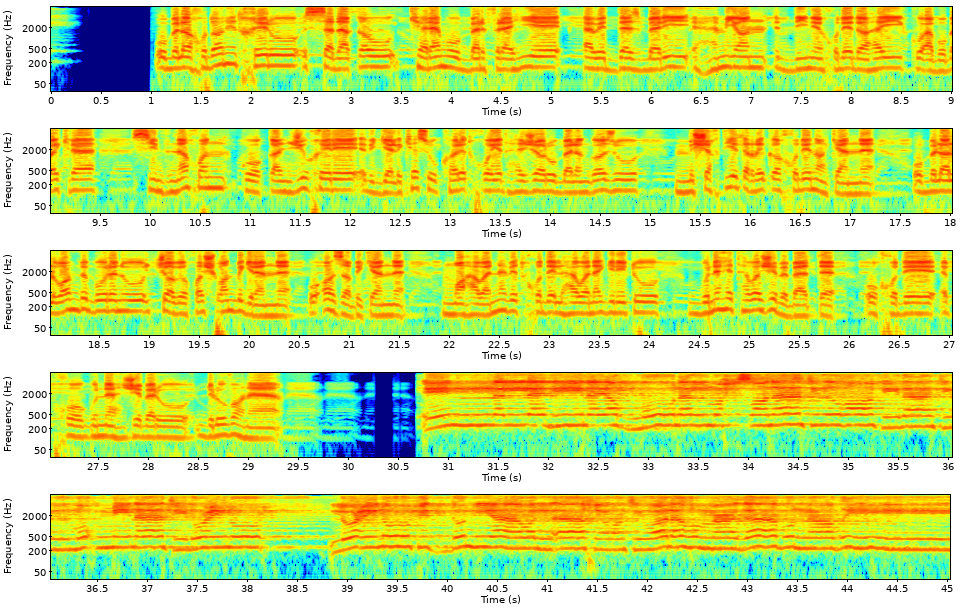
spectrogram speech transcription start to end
و بلا خدانت خیر و صدقه و کرم و برفرهی او دزبری همیان دین خود داهی کو ابو بکر سیند نخون کو قنجی و خیر گل کس و کارت خویت هجار و بلنگاز و مشختیت ریک خود ناکن و بلالوان ببورن و جاوی خوشوان بگیرن و آزا بکن. ما هوا نوید خود الهوا نگیریت و گناه توجه ببد و خود ابخو گناه جبرو دلووانه إن الذين يرمون المحصنات الغافلات المؤمنات لعنوا لعنوا في الدنيا والآخرة ولهم عذاب عظيم.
